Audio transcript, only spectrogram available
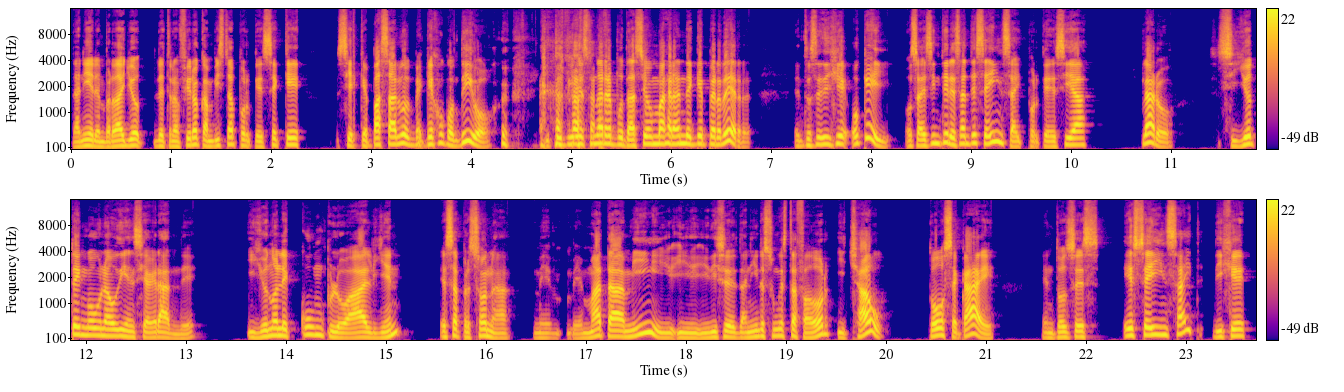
Daniel, en verdad yo le transfiero a Cambista porque sé que si es que pasa algo, me quejo contigo. y tú tienes una reputación más grande que perder. Entonces dije, ok, o sea, es interesante ese insight porque decía, claro, si yo tengo una audiencia grande y yo no le cumplo a alguien, esa persona me, mata a mí y, dice, Daniel es un estafador y chao, todo se cae. Entonces, ese insight, dije,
